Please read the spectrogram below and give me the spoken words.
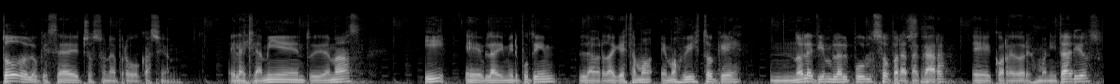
Todo lo que se ha hecho es una provocación. El aislamiento y demás. Y Vladimir Putin, la verdad que estamos, hemos visto que no le tiembla el pulso para atacar corredores humanitarios,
